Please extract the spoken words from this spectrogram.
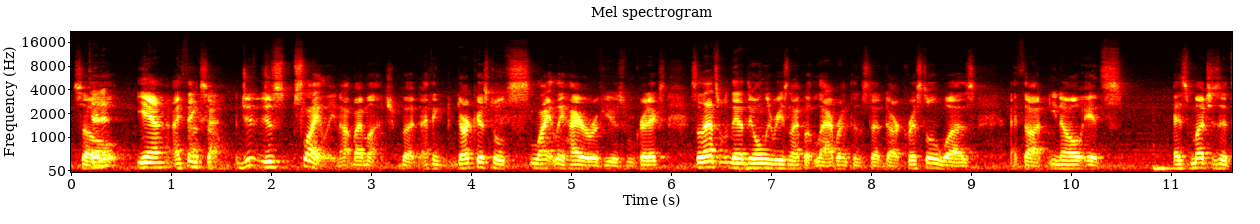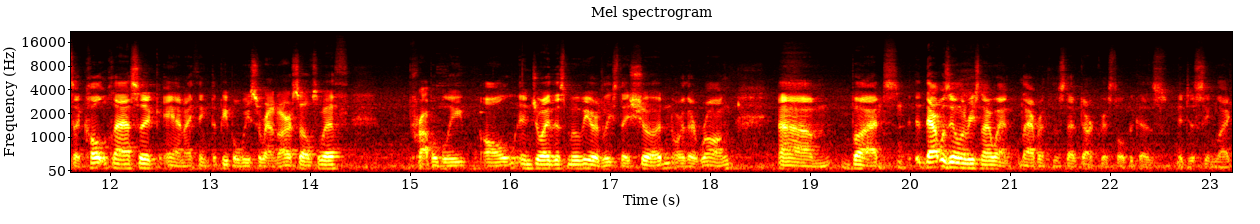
So Did it? yeah, I think so. J- just slightly, not by much, but I think Dark Crystal slightly higher reviews from critics. So that's the, the only reason I put Labyrinth instead of Dark Crystal was I thought you know it's as much as it's a cult classic, and I think the people we surround ourselves with probably all enjoy this movie, or at least they should, or they're wrong. Um, but that was the only reason I went Labyrinth instead of Dark Crystal because it just seemed like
